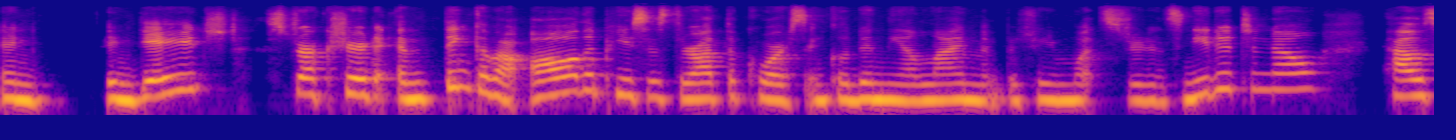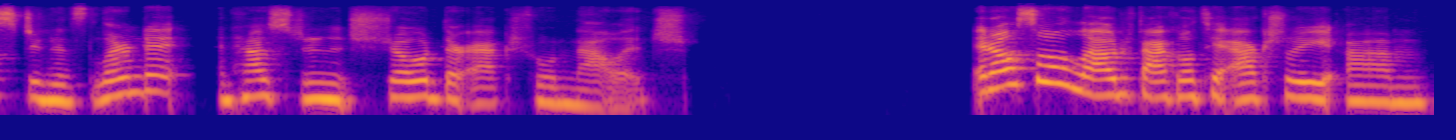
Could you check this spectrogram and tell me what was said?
in engaged, structured, and think about all the pieces throughout the course, including the alignment between what students needed to know, how students learned it, and how students showed their actual knowledge. It also allowed faculty to actually um,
